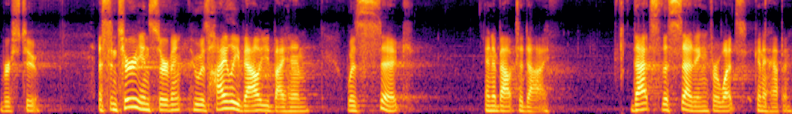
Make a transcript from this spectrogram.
Verse 2. A centurion's servant who was highly valued by him was sick and about to die. That's the setting for what's going to happen.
